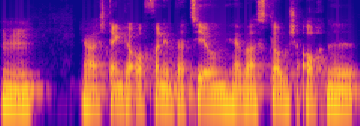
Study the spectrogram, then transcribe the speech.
Hm. Ja, ich denke auch von den Platzierungen her war es, glaube ich, auch eine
